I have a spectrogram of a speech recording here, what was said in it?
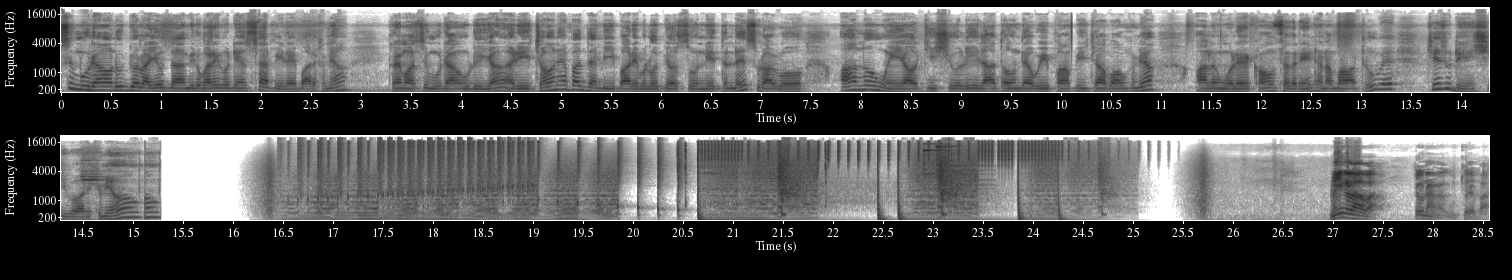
စစ်မှုထမ်းတို့ပြောလာရုပ်သံမျိုးတို့ဖိုင်လေးကိုတင်ဆက်ပေးလိုက်ပါရခင်ဗျာဒရမစစ်မှုထမ်းဦးလေးရအဲဒီကျောင်းနဲ့ပတ်သက်ပြီးပါတယ်ဘလို့ပြောဆိုနေတယ်လဲဆိုတာကိုအားလုံးဝင်ရောက်ကြည့်ရှုလေးလာသုံးသပ်ဝေဖန်ပေးကြပါအောင်ခင်ဗျာအားလုံးကိုလည်းကောင်းစံတဲ့ channel မှာအထူးပဲကျေးဇူးတင်ရှိပါရခင်ဗျာ မင်္ဂလာပါကျုံနာမယ်ဦးသွဲပါ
